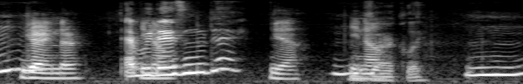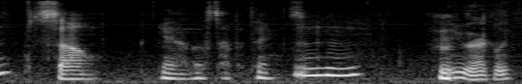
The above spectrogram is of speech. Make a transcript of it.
Mhm. getting there. Every you know. day's a new day. Yeah, you know. Exactly. Mm-hmm. So yeah, those type of things. Mm-hmm. Exactly.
